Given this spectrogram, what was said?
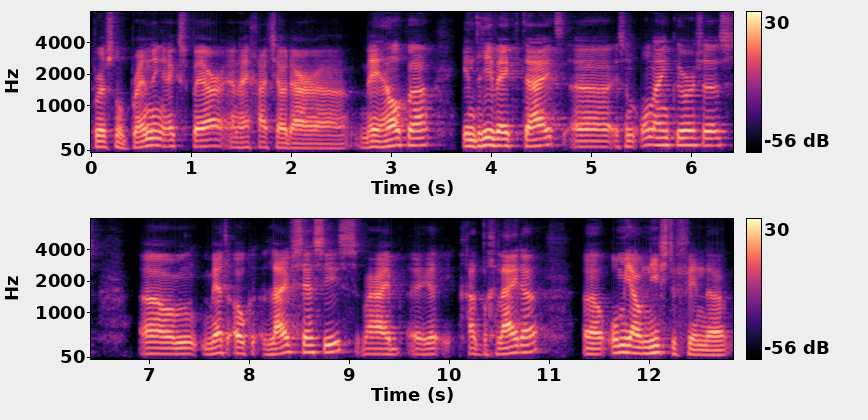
personal branding expert en hij gaat jou daar mee helpen. In drie weken tijd is een online cursus um, met ook live sessies waar hij gaat begeleiden om jouw niche te vinden.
